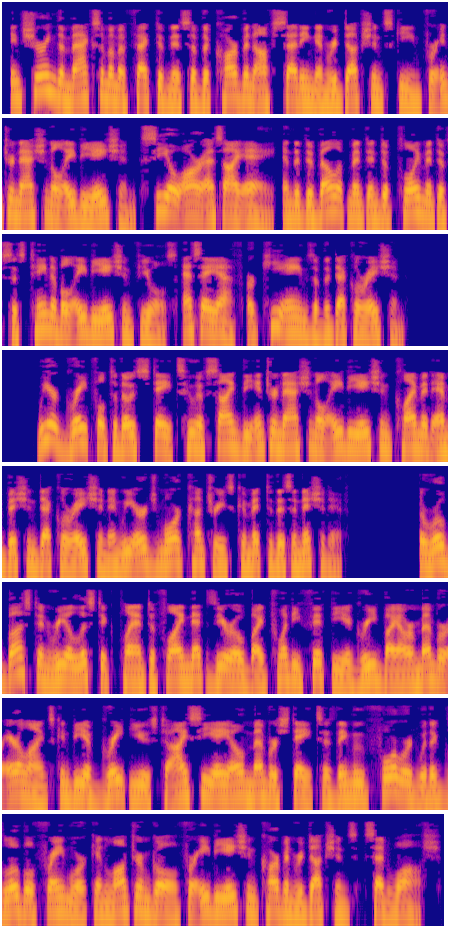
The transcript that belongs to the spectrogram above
Ensuring the maximum effectiveness of the Carbon Offsetting and Reduction Scheme for International Aviation CORSIA, and the development and deployment of sustainable aviation fuels SAF, are key aims of the declaration. We are grateful to those states who have signed the International Aviation Climate Ambition Declaration and we urge more countries commit to this initiative. The robust and realistic plan to fly net zero by 2050 agreed by our member airlines can be of great use to ICAO member states as they move forward with a global framework and long-term goal for aviation carbon reductions, said Walsh.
